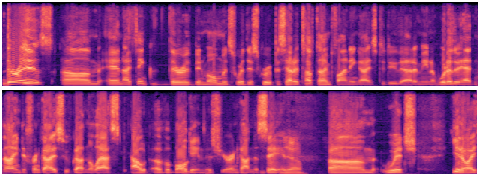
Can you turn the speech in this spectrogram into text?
There is, um, and I think there have been moments where this group has had a tough time finding guys to do that. I mean, what have they had? Nine different guys who've gotten the last out of a ball game this year and gotten a save. Yeah. Um, which, you know, I,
